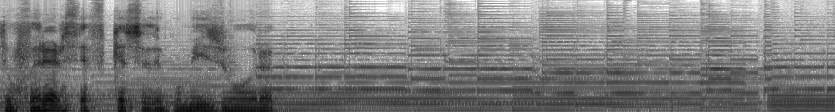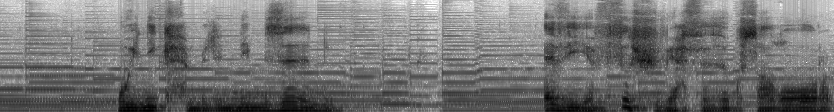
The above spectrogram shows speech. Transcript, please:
ذو فرار ثفكس ذو ميزور وينيك حمل أذي يفثش بيحث ذوك صغور.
